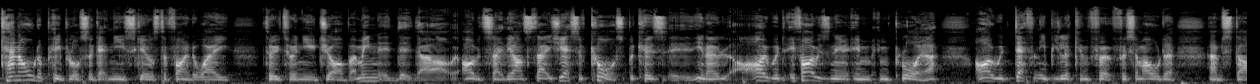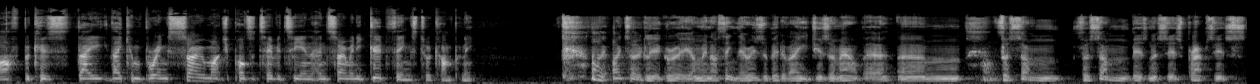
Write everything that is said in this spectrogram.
can older people also get new skills to find a way through to a new job? I mean, I would say the answer to that is yes, of course, because you know, I would if I was an employer, I would definitely be looking for, for some older um, staff because they they can bring so much positivity and, and so many good things to a company. I, I, totally agree. I mean, I think there is a bit of ageism out there. Um, for some for some businesses, perhaps it's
